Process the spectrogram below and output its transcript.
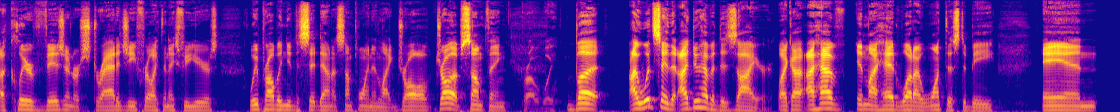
a clear vision or strategy for like the next few years. We probably need to sit down at some point and like draw draw up something. Probably. But I would say that I do have a desire. Like I, I have in my head what I want this to be, and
